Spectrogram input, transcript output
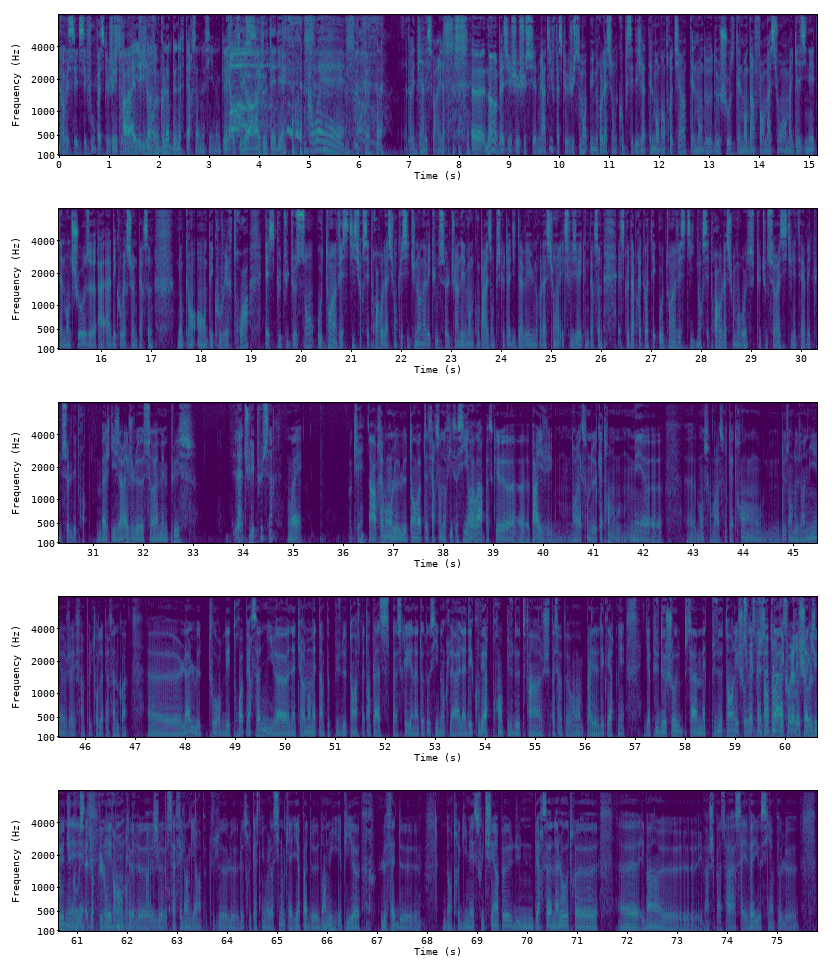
Non, mais c'est c'est fou parce que il y a des je suis gens, dans une euh, coloc de 9 personnes aussi. Donc si en tu en rajouter des... ah ouais. Ça doit être bien les soirées là-bas. euh, non, que je, je suis admiratif parce que justement une relation de couple c'est déjà tellement d'entretien, tellement de, de choses, tellement d'informations emmagasinées, tellement de choses à, à découvrir sur une personne. Donc en, en découvrir trois, est-ce que tu te sens autant investi sur ces trois relations que si tu n'en avais qu'une seule? Tu as un élément de comparaison puisque tu as dit que tu avais une relation exclusive avec une personne. Est-ce que d'après toi tu es autant investi dans ces trois relations amoureuses que tu le serais si tu n'étais avec une seule des trois? Bah, je dirais que je le saurais même plus. Là, tu l'es plus là? Ouais. Ok. Alors après, bon, le, le temps va peut-être faire son office aussi, on va voir, parce que, euh, pareil, j'ai une relation de 4 ans, mais euh, euh, bon, sur une relation de 4 ans, bon, 2 ans, 2 ans et demi, euh, j'avais fait un peu le tour de la personne, quoi. Euh, là, le tour des trois personnes, il va naturellement mettre un peu plus de temps à se mettre en place, parce qu'il y en a d'autres aussi. Donc la, la découverte prend plus de... Enfin, je sais pas si on peut vraiment parler de découverte, mais il y a plus de choses, ça va mettre plus de temps, les choses Tu à se mettre en temps à place découvrir les choses, donc chacune, du coup et- ça dure plus et longtemps. donc, euh, le- ouais, je le- comprends. ça fait languir un peu plus le, le- le truc à ce niveau-là aussi. Donc il n'y a, pas de- d'ennui. Et puis euh, le fait de d'entre guillemets switcher un peu d'une personne à l'autre, et ben, euh, et ben, je sais pas, ça, ça éveille aussi un peu le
